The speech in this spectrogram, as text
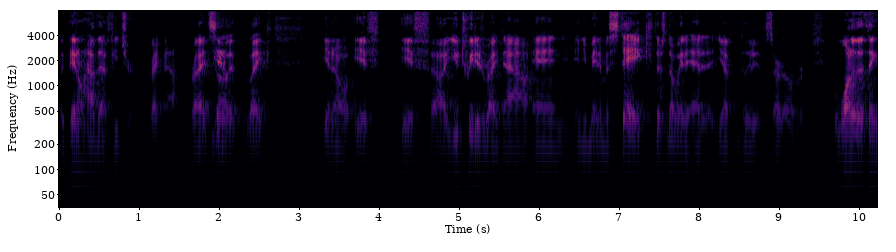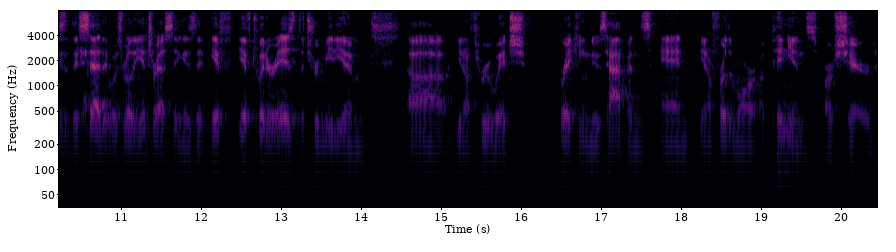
Like they don't have that feature right now, right? So yeah. like you know if if uh, you tweeted right now and and you made a mistake, there's no way to edit it. You have to delete it and start over. But one of the things that they yeah. said that was really interesting is that if if Twitter is the true medium, uh, you know, through which breaking news happens, and you know, furthermore, opinions are shared,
